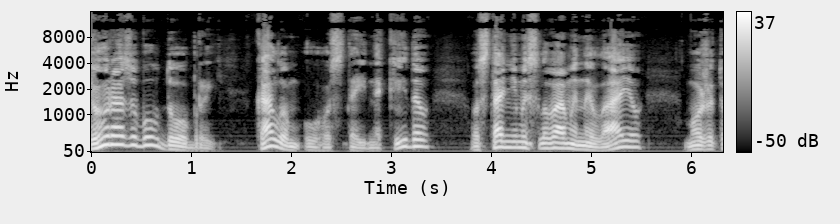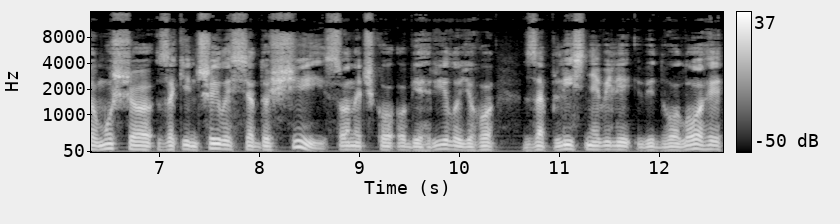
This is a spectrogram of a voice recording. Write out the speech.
Цього разу був добрий, калом у гостей не кидав, останніми словами не лаяв, може, тому що закінчилися дощі, і сонечко обігріло його запліснявілі від вологи,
